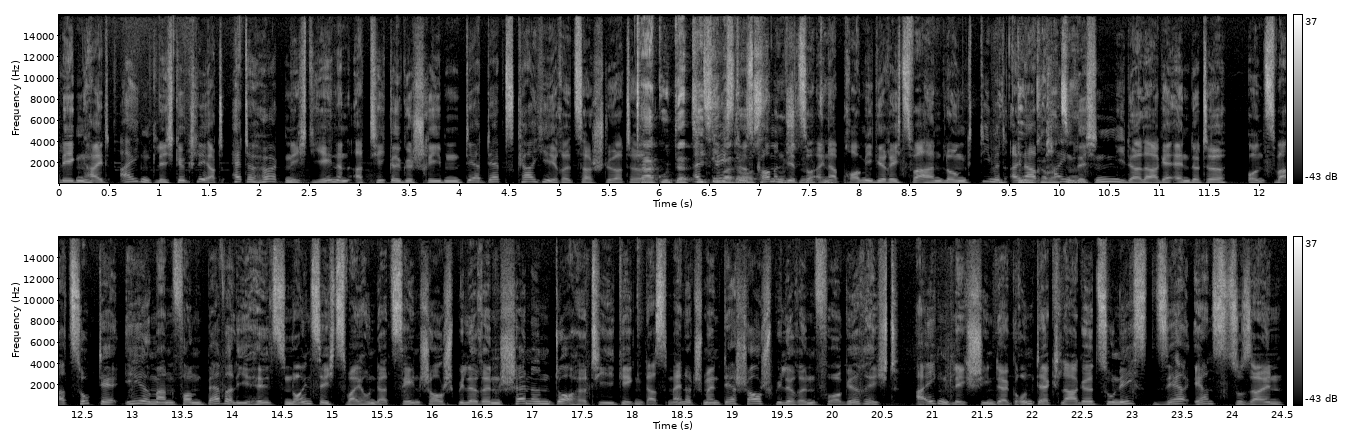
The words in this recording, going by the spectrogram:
Angelegenheit eigentlich geklärt, hätte Hurt nicht jenen Artikel geschrieben, der Depps Karriere zerstörte. Ja, gut, der Artikel Als nächstes kommen wir zu einer Promi-Gerichtsverhandlung, die mit einer peinlichen Niederlage endete. Und zwar zog der Ehemann von Beverly Hills 90210 Schauspielerin Shannon Doherty gegen das Management der Schauspielerin vor Gericht. Eigentlich schien der Grund der Klage zunächst sehr ernst zu sein.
